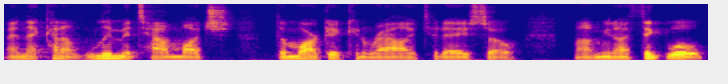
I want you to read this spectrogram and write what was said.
and that kind of limits how much the market can rally today. So, um, you know, I think we'll.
